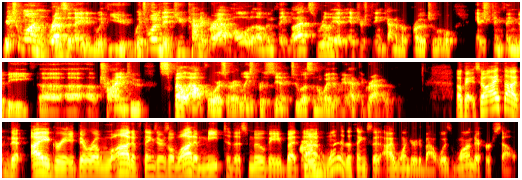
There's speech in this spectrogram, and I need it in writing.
Which one resonated with you? Which one did you kind of grab hold of and think, well, that's really an interesting kind of approach, a little interesting thing to be uh, uh, uh, trying to spell out for us, or at least present to us in a way that we have to grapple with. Okay, so I thought that I agreed. There were a lot of things. There's a lot of meat to this movie, but uh, Mhm. one of the things that I wondered about was Wanda herself.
